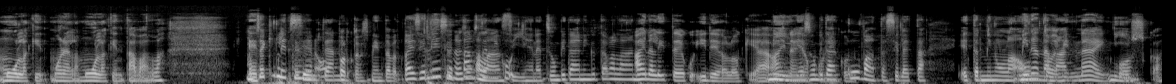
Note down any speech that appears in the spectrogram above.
muullakin, monella muullakin tavalla. Mutta sekin liittyy siihen pitää- opportunismiin tavallaan. Tai se Niin, liittyy tämmöistä tavallaan niinku- siihen, että sun pitää niin kuin tavallaan... Aina liittää joku ideologia. Niin, aina ja sun pitää niin kuin, kuvata sille, että, että minulla on Minä nämä... näin, koska.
